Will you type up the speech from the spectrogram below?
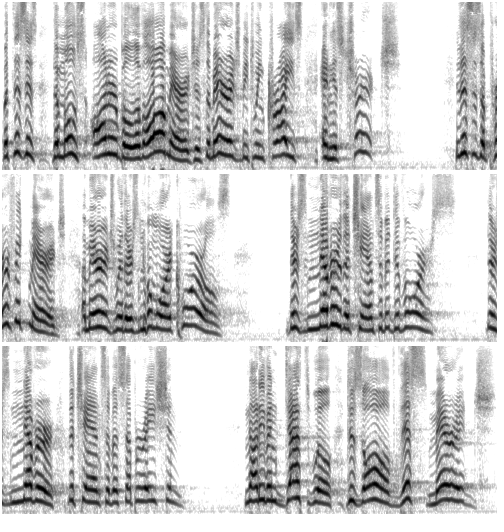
but this is the most honorable of all marriages the marriage between Christ and his church. This is a perfect marriage, a marriage where there's no more quarrels. There's never the chance of a divorce. There's never the chance of a separation. Not even death will dissolve this marriage.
